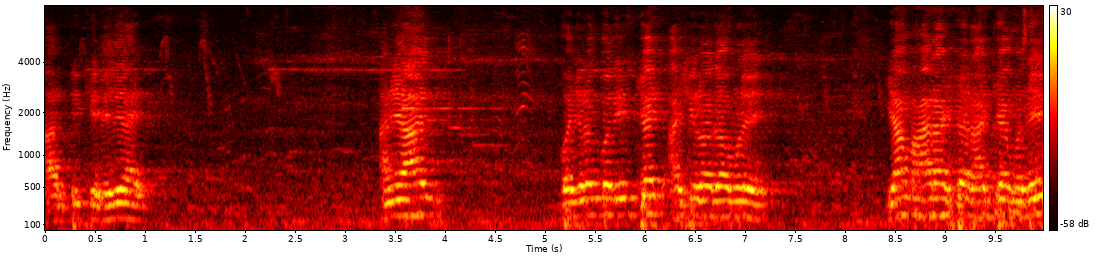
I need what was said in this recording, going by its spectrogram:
आरती केलेली आहे. आणि आज बजरंग बलींच्याच आशीर्वादामुळे या महाराष्ट्र राज्यामध्ये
